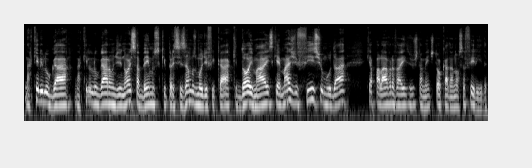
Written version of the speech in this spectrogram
naquele lugar, naquele lugar onde nós sabemos que precisamos modificar, que dói mais, que é mais difícil mudar, que a palavra vai justamente tocar na nossa ferida.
